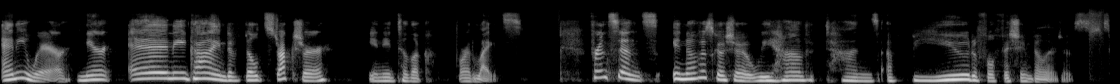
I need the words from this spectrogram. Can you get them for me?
anywhere near any kind of built structure, you need to look for lights. For instance, in Nova Scotia, we have tons of beautiful fishing villages.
